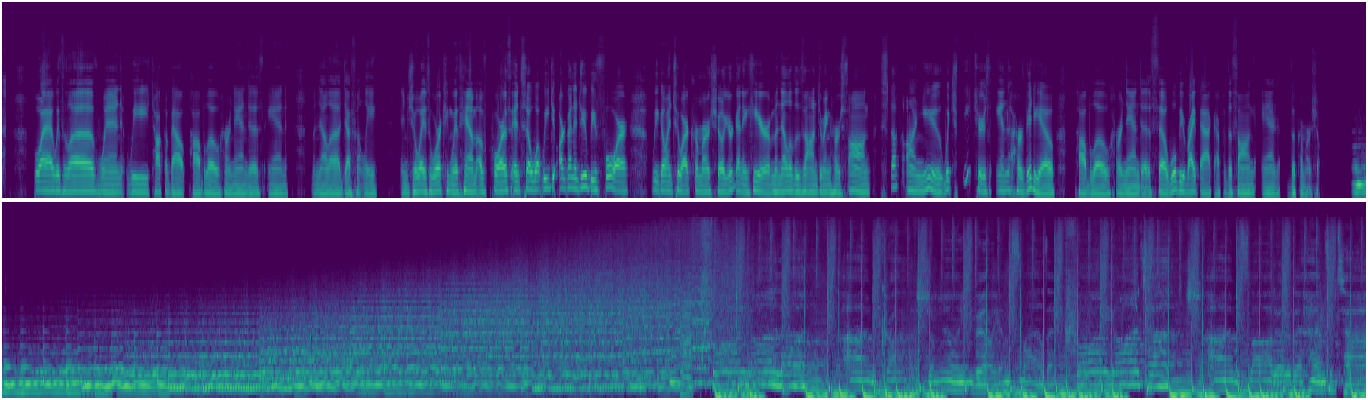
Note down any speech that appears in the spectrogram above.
Boy, I always love when we talk about Pablo Hernandez and Manila. Definitely enjoys working with him, of course. And so, what we do, are going to do before we go into our commercial, you're going to hear Manila Luzon during her song Stuck on You, which features in her video Pablo Hernandez. So, we'll be right back after the song and the commercial. Time.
